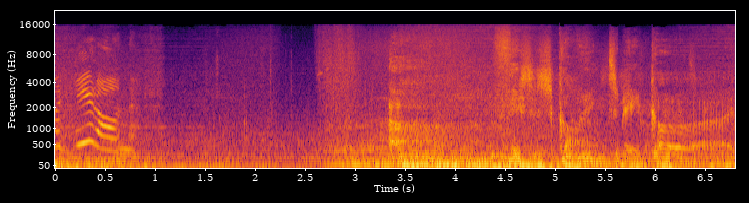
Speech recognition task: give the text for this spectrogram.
Ligyron! This is going to be good.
